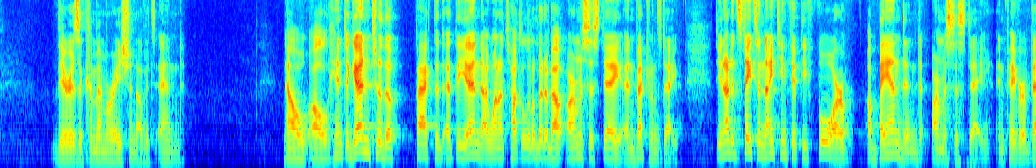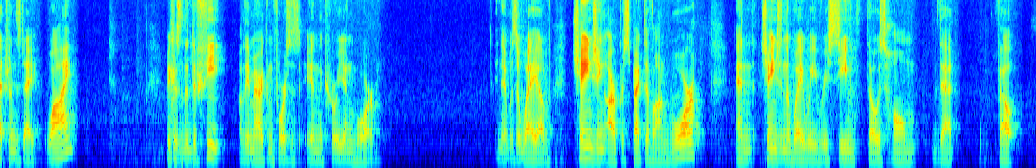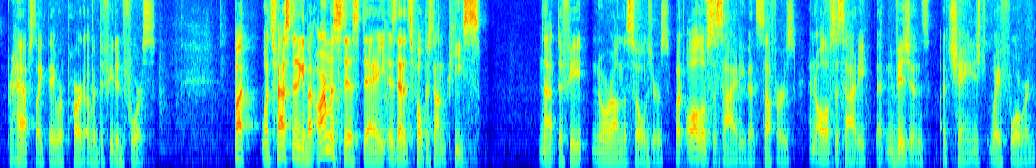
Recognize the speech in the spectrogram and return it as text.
there is a commemoration of its end. Now, I'll hint again to the fact that at the end, I want to talk a little bit about Armistice Day and Veterans Day. The United States in 1954 abandoned Armistice Day in favor of Veterans Day. Why? Because of the defeat of the American forces in the Korean War. And it was a way of changing our perspective on war and changing the way we received those home that felt perhaps like they were part of a defeated force. But what's fascinating about Armistice Day is that it's focused on peace not defeat nor on the soldiers, but all of society that suffers and all of society that envisions a changed way forward.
